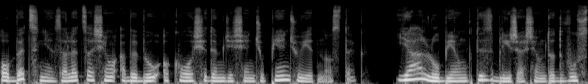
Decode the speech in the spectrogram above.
Obecnie zaleca się, aby był około 75 jednostek. Ja lubię, gdy zbliża się do 200.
